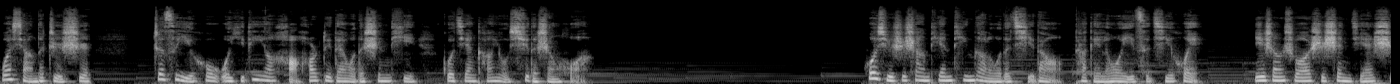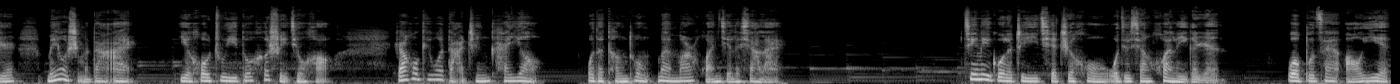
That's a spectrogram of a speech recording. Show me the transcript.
我想的只是，这次以后我一定要好好对待我的身体，过健康有序的生活。或许是上天听到了我的祈祷，他给了我一次机会。医生说是肾结石，没有什么大碍，以后注意多喝水就好。然后给我打针开药，我的疼痛慢慢缓解了下来。经历过了这一切之后，我就像换了一个人。我不再熬夜，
